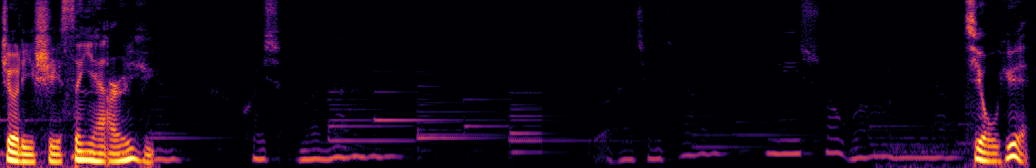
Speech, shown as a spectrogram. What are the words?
这里是森言耳语。九月，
